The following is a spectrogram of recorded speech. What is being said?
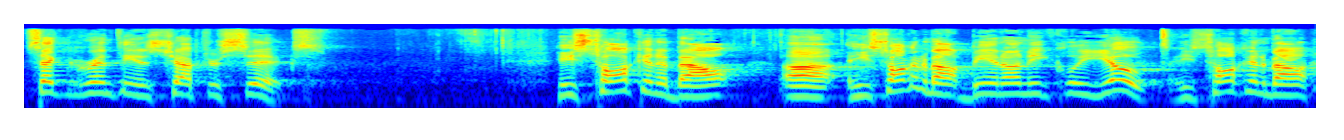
Second Corinthians chapter 6. He's talking about uh, he's talking about being unequally yoked. He's talking about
